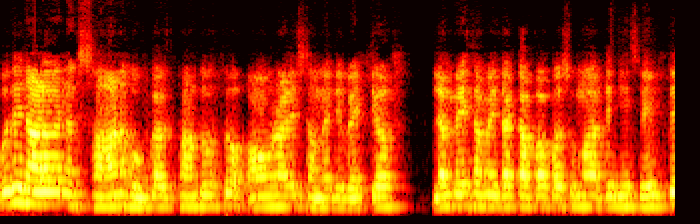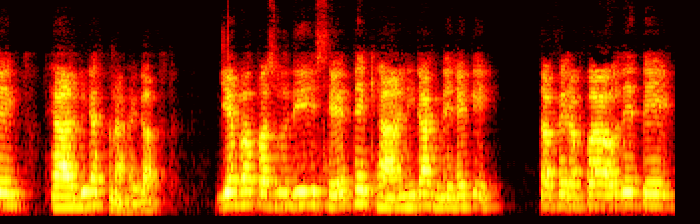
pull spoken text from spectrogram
ਉਹਦੇ ਨਾਲ ਨੁਕਸਾਨ ਹੋਊਗਾ ਕਿਸਾਨ ਦੋਸਤੋ, ਆਉਣ ਵਾਲੇ ਸਮੇਂ ਦੇ ਵਿੱਚ ਲੰਬੇ ਸਮੇਂ ਤੱਕ ਆਪਾਂ ਪਸ਼ੂਆਂ ਤੇ ਜੀ ਸਿਹਤ ਤੇ ਖਿਆਲ ਵੀ ਰੱਖਣਾ ਹੈਗਾ। ਜੇ ਆਪਾਂ ਪਸ਼ੂ ਦੀ ਸਿਹਤ ਤੇ ਖਿਆਲ ਨਹੀਂ ਰੱਖਦੇ ਹੈਗੇ ਤਾਂ ਫਿਰ ਆਪਾਂ ਉਹਦੇ ਤੇ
